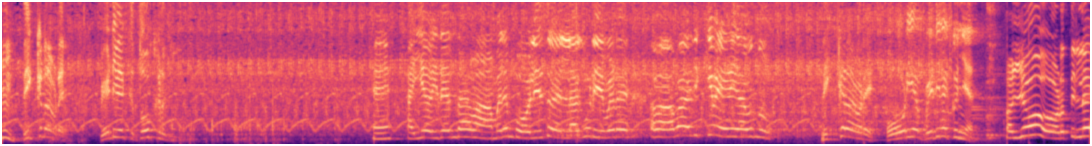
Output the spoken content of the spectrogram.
നിക്കടവിടെ വെടിവെക്ക് തോക്കെടുക്കും. അയ്യോ ഇതെന്താ? മാമനും പോലീസും എല്ലാം കൂടി ഇവിടെ അടിക്ക് വേണ്ടിയാവുന്നു നിക്കടാ അവിടെ ഓടിയ വെടിവെക്കും ഞാൻ അയ്യോ ഓടത്തില്ലേ?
